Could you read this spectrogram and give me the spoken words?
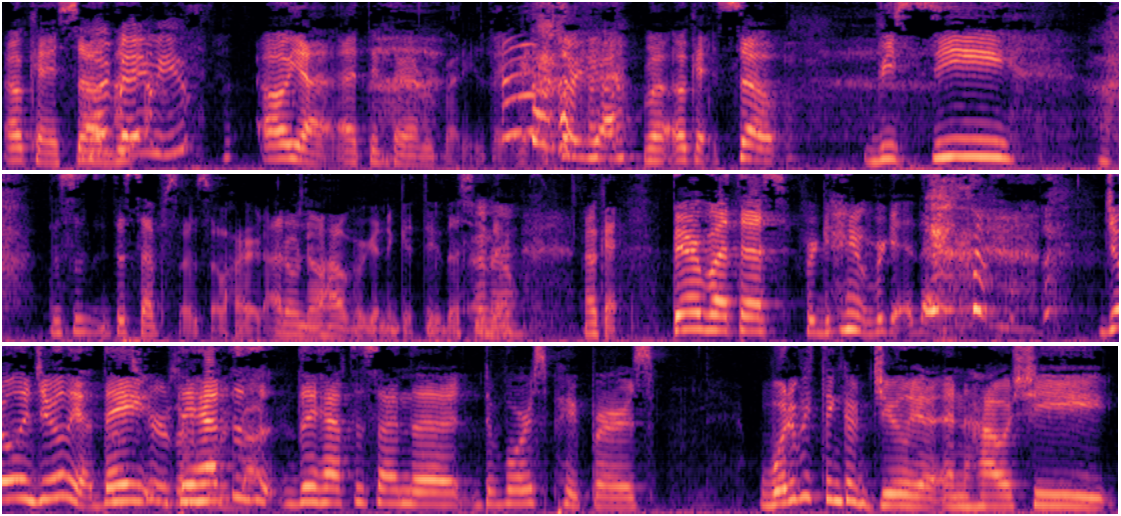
Okay, so my the- babies Oh yeah, I think they're everybody's baby. yeah But okay, so we see this is this episode's so hard. I don't know how we're gonna get through this either. know. Okay, bear with us. Forget forget that. Joel and Julia, they they have to holding they have to sign the divorce papers. What do we think of Julia and how she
